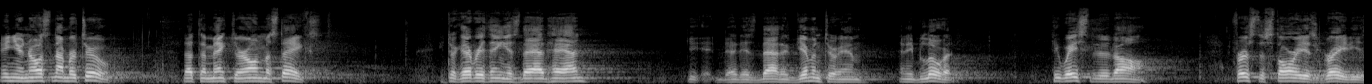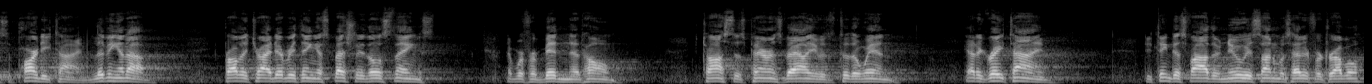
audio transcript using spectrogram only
In your notes, number two, let them make their own mistakes. He took everything his dad had, that his dad had given to him, and he blew it. He wasted it all. First, the story is great. He's a party time, living it up. He probably tried everything, especially those things that were forbidden at home. He tossed his parents' values to the wind. He had a great time. Do you think this father knew his son was headed for trouble?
